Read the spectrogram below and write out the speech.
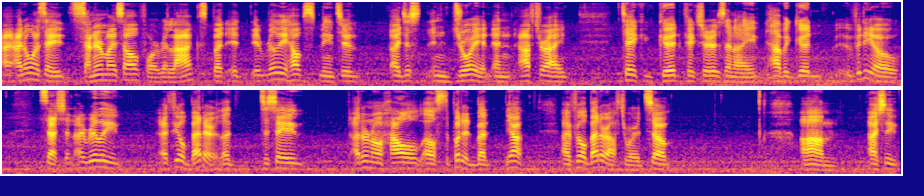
I, I don't want to say center myself or relax, but it, it really helps me to, I just enjoy it. And after I take good pictures and I have a good video session, I really, I feel better. Like, to say, I don't know how else to put it, but yeah, I feel better afterwards. So, um, actually,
